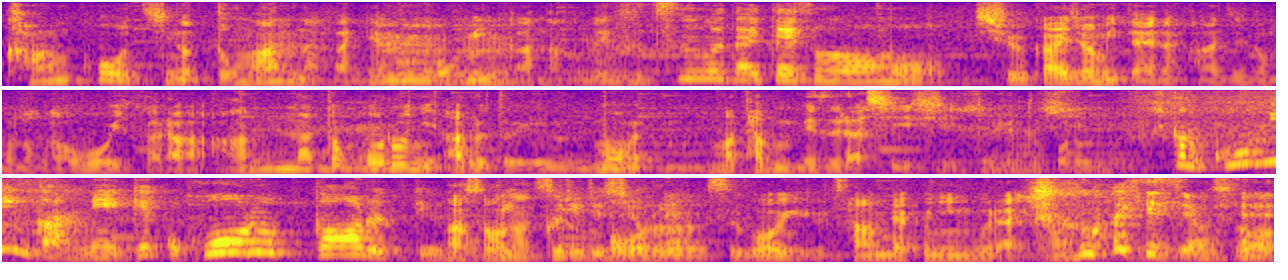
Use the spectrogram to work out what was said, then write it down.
観光地のど真ん中にある公民館なので、うん。うん、普通は大体そのもう集会所みたいな感じのものが多いからあんなところにあるというのも、まあ、多分珍しいしというところ。しかも公民館に結構ホールがあるっていうのもびっくりですよね。ホールすごい300人ぐらいの。すごいですよね。そう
